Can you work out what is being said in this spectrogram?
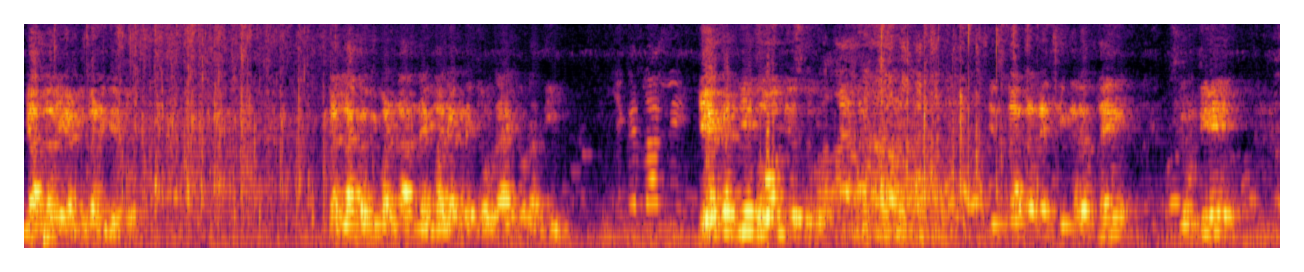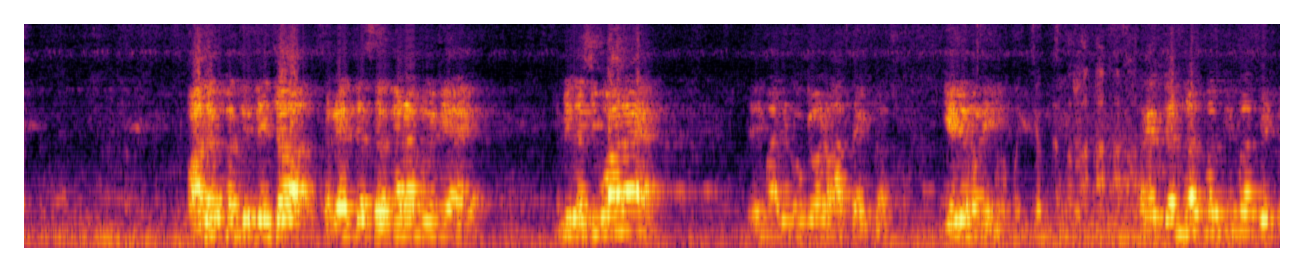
मी आपल्याला या ठिकाणी देतो. त्याला कमी पडणार नाही. माझ्याकडे जेवढा आहे तेवढा देईल एकच मी दोन दिवस चिंता करण्याची गरज नाही. शेवटी पालकमंत्री त्यांच्या सगळ्यांच्या सहकार्यामुळे मी आहे. मी नशिबवान आहे. त्यांनी माझ्या डोक्यावर हात टाकला गेले म्हणे. अरे जन्नत मंत्रीपद भेटत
